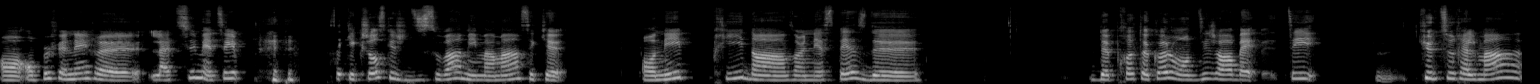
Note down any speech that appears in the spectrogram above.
on, on peut finir euh, là-dessus, mais tu sais, c'est quelque chose que je dis souvent à mes mamans, c'est que on est pris dans une espèce de de protocole où on dit genre ben tu sais culturellement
